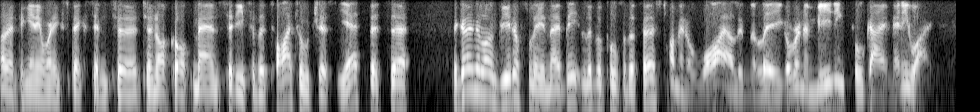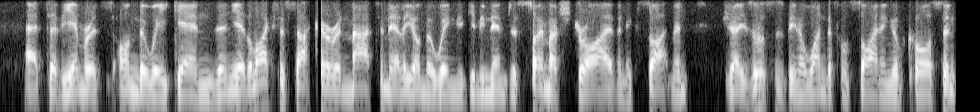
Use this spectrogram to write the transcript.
I don't think anyone expects them to, to knock off Man City for the title just yet, but uh, they're going along beautifully and they beat Liverpool for the first time in a while in the league or in a meaningful game anyway at uh, the Emirates on the weekend. And yeah, the likes of Saka and Martinelli on the wing are giving them just so much drive and excitement. Jesus has been a wonderful signing, of course, and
